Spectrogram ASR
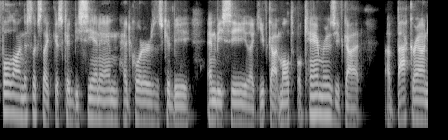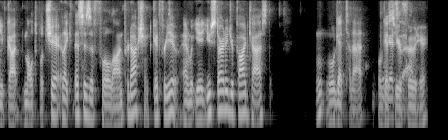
full on. This looks like this could be CNN headquarters. This could be NBC. Like you've got multiple cameras. You've got a background. You've got multiple chairs. Like this is a full on production. Good for you. And you you started your podcast. We'll we'll get to that. We'll, get, to, your food here.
